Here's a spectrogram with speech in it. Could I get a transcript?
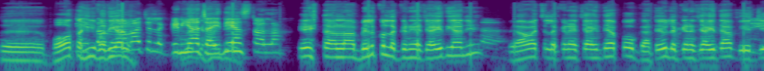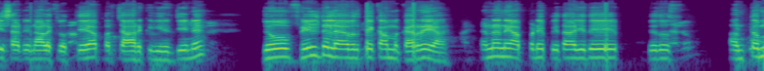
ਤੇ ਬਹੁਤ ਹੀ ਵਧੀਆ ਵਿਆਹਾਂ 'ਚ ਲੱਗਣੀਆਂ। ਚਾਹੀਦੀਆਂ ਸਟਾਲਾਂ ਇਹ ਸਟਾਲਾਂ ਬਿਲਕੁਲ ਲੱਗਣੀਆਂ ਚਾਹੀਦੀਆਂ ਜੀ। ਵਿਆਹਾਂ 'ਚ ਲੱਗਣੇ ਚਾਹੀਦੇ ਆ ਭੋਗਾਂ ਤੇ ਵੀ ਲੱਗਣੇ ਚਾਹੀਦਾ ਵੀਰ ਜੀ। ਜੀ ਸਾਡੇ ਨਾਲ ਖਲੋਤੇ ਆ ਪ੍ਰਚਾਰਕ ਵੀਰ ਜੀ ਨੇ ਜੋ ਫੀਲਡ ਲੈਵਲ ਤੇ ਕੰਮ ਕਰ ਰਹੇ ਆ ਇਹਨਾਂ ਨੇ ਆਪਣੇ ਪਿਤਾ ਜੀ ਦੇ ਜਦੋਂ ਅੰਤਮ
